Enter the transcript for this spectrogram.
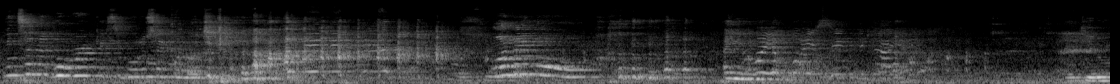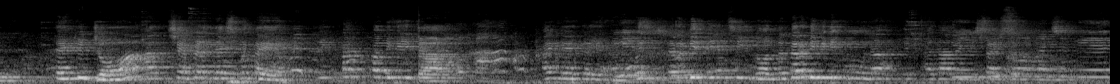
Minsan nag-work eh, siguro psychological. Malay mo. Ayun. Kaya ko ay sing, hindi kaya. Thank you. Thank you, Jo. At syempre, ang next pa- pabigay ka. Ay, mega yan. Yes. Wait, pero bi- ayan si Don. Pero bibigay ko muna. Another Thank you so much again.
